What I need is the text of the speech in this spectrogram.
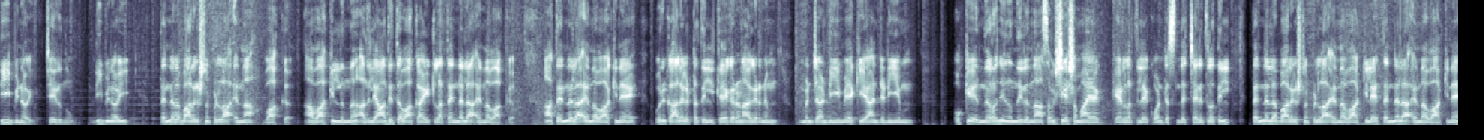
ഡി ബിനോയ് ചേരുന്നു. ഡി ബിനോയ് തെന്നല ബാലകൃഷ്ണപിള്ള എന്ന വാക്ക് ആ വാക്കിൽ നിന്ന് അതിലെ ആദ്യത്തെ വാക്കായിട്ടുള്ള തെന്നല എന്ന വാക്ക് ആ തെന്നല എന്ന വാക്കിനെ ഒരു കാലഘട്ടത്തിൽ കെ കരുണാകരനും ഉമ്മൻചാണ്ടിയും എ കെ ആന്റണിയും ഒക്കെ നിറഞ്ഞു നിന്നിരുന്ന സവിശേഷമായ കേരളത്തിലെ കോൺഗ്രസിന്റെ ചരിത്രത്തിൽ തെന്നല ബാലകൃഷ്ണപിള്ള എന്ന വാക്കിലെ തെന്നല എന്ന വാക്കിനെ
